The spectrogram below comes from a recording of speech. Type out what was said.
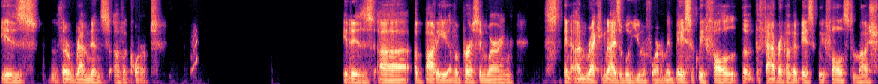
is the remnants of a corpse it is uh, a body of a person wearing an unrecognizable uniform. It basically falls the, the fabric of it basically falls to mush.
